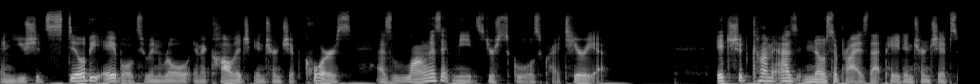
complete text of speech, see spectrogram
and you should still be able to enroll in a college internship course as long as it meets your school's criteria. It should come as no surprise that paid internships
